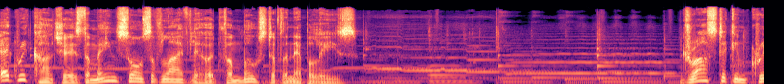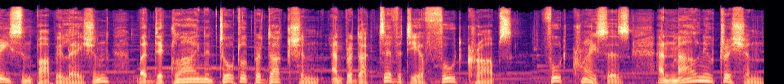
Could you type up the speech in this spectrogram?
Agriculture is the main source of livelihood for most of the Nepalese. Drastic increase in population but decline in total production and productivity of food crops, food crisis and malnutrition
